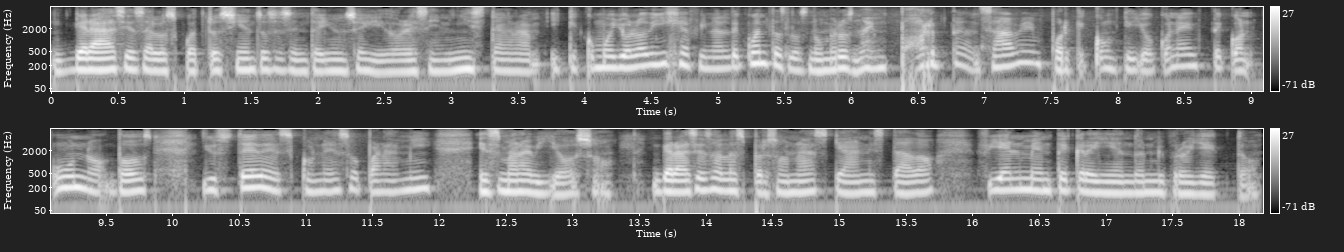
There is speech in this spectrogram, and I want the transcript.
gracias a los 461 seguidores en Instagram y que como yo lo dije a final de cuentas los números no importan, ¿saben? Porque con que yo conecte con uno, dos de ustedes, con eso para mí es maravilloso. Gracias a las personas que han estado fielmente creyendo en mi proyecto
